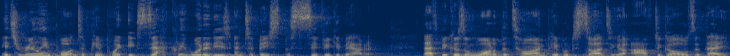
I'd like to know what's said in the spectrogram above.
It's really important to pinpoint exactly what it is and to be specific about it. That's because a lot of the time people decide to go after goals that they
